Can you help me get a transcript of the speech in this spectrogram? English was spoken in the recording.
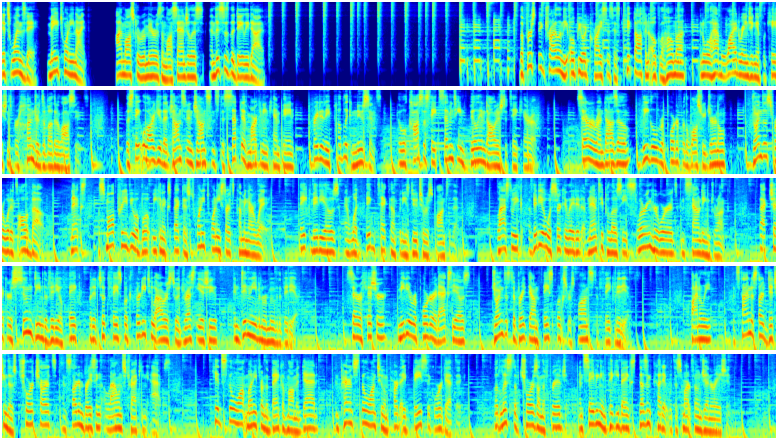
It's Wednesday, May 29th. I'm Oscar Ramirez in Los Angeles, and this is the Daily Dive. The first big trial in the opioid crisis has kicked off in Oklahoma and will have wide-ranging implications for hundreds of other lawsuits. The state will argue that Johnson & Johnson's deceptive marketing campaign created a public nuisance that will cost the state $17 billion to take care of. Sara Randazzo, legal reporter for the Wall Street Journal, joins us for what it's all about. Next, a small preview of what we can expect as 2020 starts coming our way fake videos and what big tech companies do to respond to them. Last week, a video was circulated of Nancy Pelosi slurring her words and sounding drunk. Fact checkers soon deemed the video fake, but it took Facebook 32 hours to address the issue and didn't even remove the video. Sara Fischer, media reporter at Axios, joins us to break down Facebook's response to fake videos. Finally, it's time to start ditching those chore charts and start embracing allowance tracking apps. Kids still want money from the bank of mom and dad, and parents still want to impart a basic work ethic. But lists of chores on the fridge and saving in piggy banks doesn't cut it with the smartphone generation.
